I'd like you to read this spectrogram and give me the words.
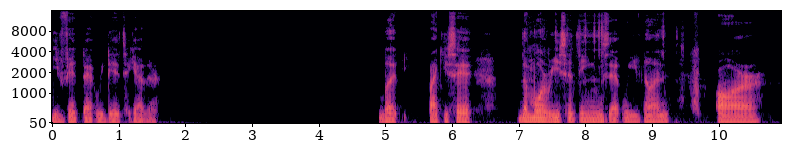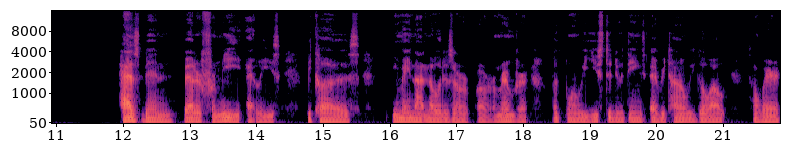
event that we did together. But like you said, the more recent things that we've done are has been better for me at least because you may not notice or, or remember, but when we used to do things every time we go out somewhere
